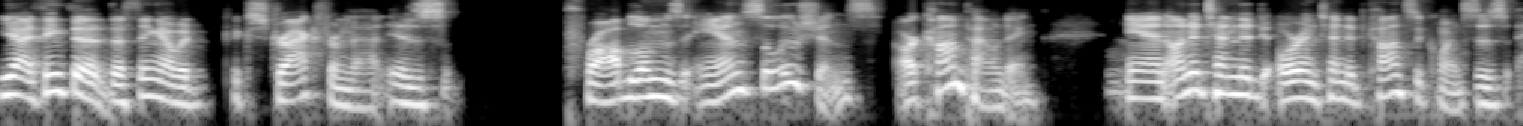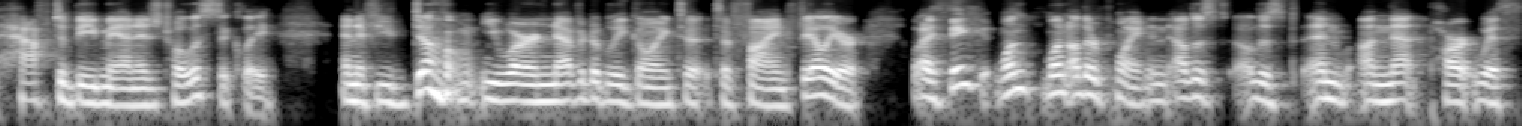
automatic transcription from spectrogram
Yeah i think the the thing i would extract from that is problems and solutions are compounding hmm. and unintended or intended consequences have to be managed holistically and if you don't you are inevitably going to to find failure but i think one one other point and i'll just i'll just end on that part with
